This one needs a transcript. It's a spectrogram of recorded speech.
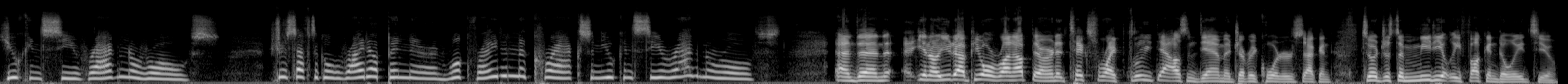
you can see Ragnaros. You just have to go right up in there and look right in the cracks and you can see Ragnaros. And then, you know, you'd have people run up there and it takes like 3,000 damage every quarter second. So it just immediately fucking deletes you.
